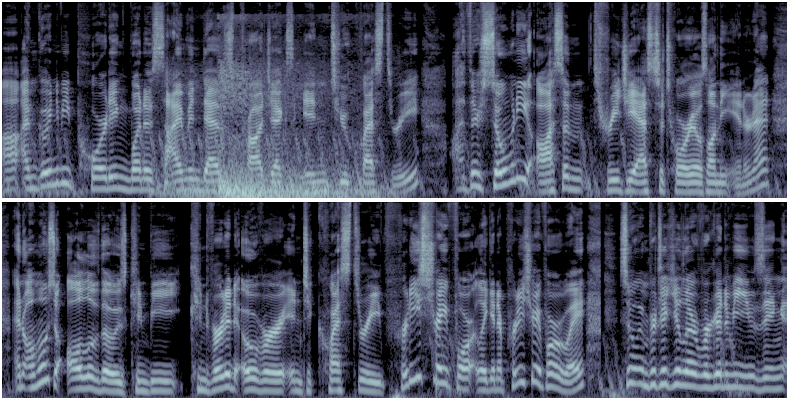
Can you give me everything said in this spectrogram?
uh, I'm going to be porting one of SimonDev's projects into Quest 3. Uh, there's so many awesome Three.js tutorials on the internet, and almost all of those can be converted over into Quest 3 pretty straightforward, like in a pretty straightforward way. So in particular, we're going to be using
